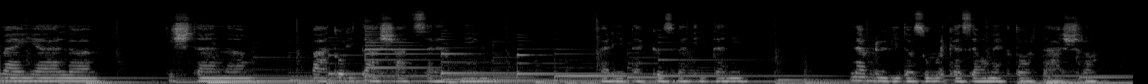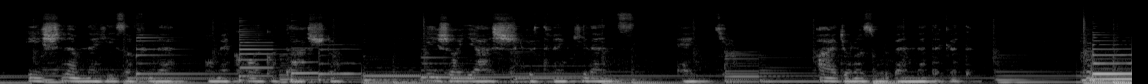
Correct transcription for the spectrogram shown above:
melyel Isten bátorítását szeretném felétek közvetíteni. Nem rövid az Úr keze a megtartásra, és nem nehéz a füle a meghallgatásra. Ézsaiás 59. 1. Áldjon az Úr benneteket! thank you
